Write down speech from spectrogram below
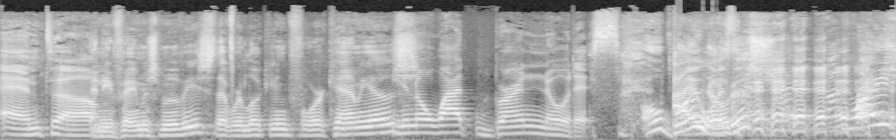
and um, any famous movies that were looking for cameos? You know what? Burn Notice. Oh, Burn Notice. right.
